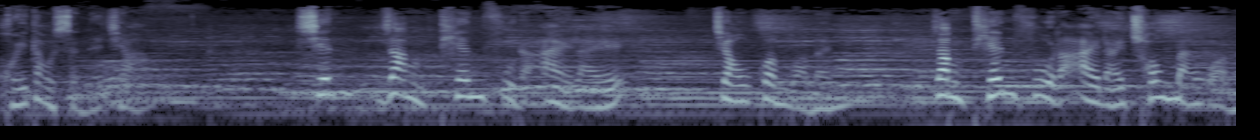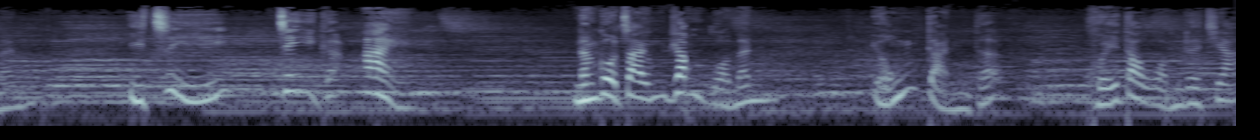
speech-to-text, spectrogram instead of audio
回到神的家，先让天父的爱来浇灌我们，让天父的爱来充满我们，以至于这一个爱。能够再让我们勇敢的回到我们的家，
